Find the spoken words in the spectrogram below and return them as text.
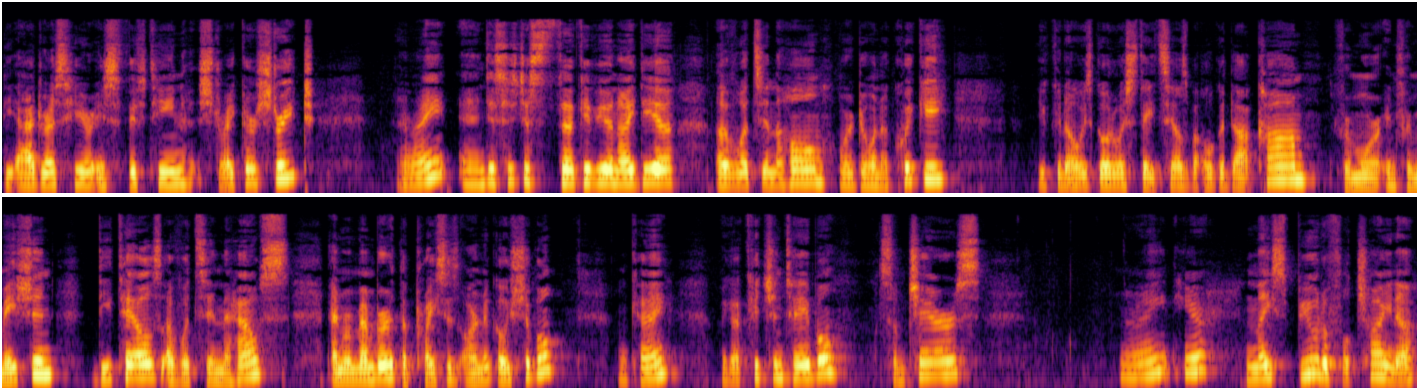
The address here is 15 Stryker Street. All right, and this is just to give you an idea of what's in the home. We're doing a quickie. You can always go to estate sales by estatesalesbyolga.com for more information, details of what's in the house. And remember, the prices are negotiable. Okay, we got kitchen table, some chairs. All right, here. Nice, beautiful china.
